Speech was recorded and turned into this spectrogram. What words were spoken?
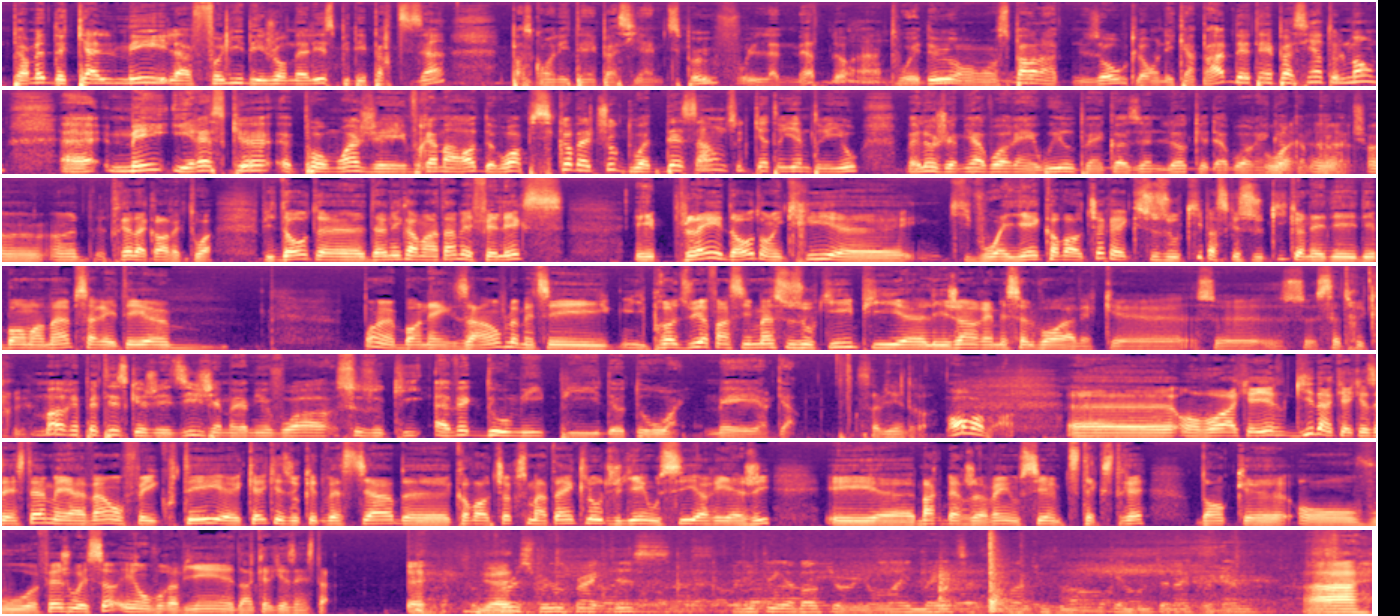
permettre de calmer la folie des journalistes et des partisans, parce qu'on est impatient un petit peu, il faut l'admettre. Là, hein. Tous les deux, on se parle entre nous autres. Là, on est capable d'être impatient, tout le monde. Euh, mais il reste que, euh, pour moi, j'ai vraiment hâte de voir. Puis si Kovalchuk doit descendre sur le quatrième trio, ben là, j'aime mieux avoir un Will et un Cousin là que d'avoir un gars comme Kovalchuk. très d'accord avec toi. Puis d'autres, euh, derniers commentaires, mais Félix... Et plein d'autres ont écrit qu'ils voyaient Kovalchuk avec Suzuki parce que Suzuki connaît des, des bons moments, puis ça aurait été un pas un bon exemple, mais il produit offensivement Suzuki, puis euh, les gens auraient aimé ça le voir avec euh, cette recrue. Moi, répéter ce que j'ai dit, j'aimerais mieux voir Suzuki avec Domi puis de Drouin. Mais regarde. Ça viendra. On va voir. Euh, on va accueillir Guy dans quelques instants, mais avant, on fait écouter quelques occupés de vestiaire de Kovalchuk ce matin. Claude Julien aussi a réagi et Marc Bergevin aussi un petit extrait. Donc, on vous fait jouer ça et on vous revient dans quelques instants. Okay, good. First real practice. What do you think about your, your line mates and what you can do tonight with them? Uh,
